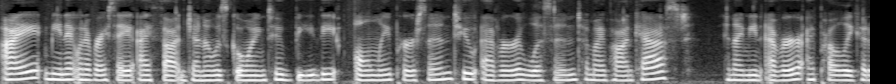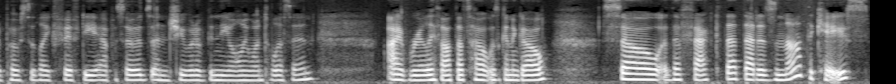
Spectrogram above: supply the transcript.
I mean it whenever I say I thought Jenna was going to be the only person to ever listen to my podcast. And I mean ever. I probably could have posted like 50 episodes and she would have been the only one to listen. I really thought that's how it was going to go. So the fact that that is not the case,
